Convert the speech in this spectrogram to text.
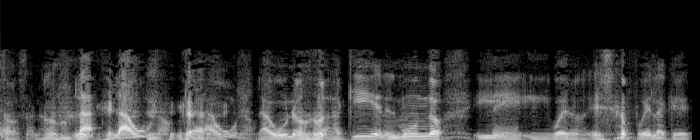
Sosa, ¿no? La, la uno, la uno. La uno aquí en el mundo y, y, bueno, ella fue la que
